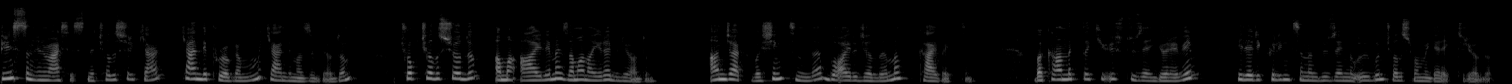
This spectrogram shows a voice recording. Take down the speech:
Princeton Üniversitesi'nde çalışırken kendi programımı kendim hazırlıyordum. Çok çalışıyordum ama aileme zaman ayırabiliyordum. Ancak Washington'da bu ayrıcalığımı kaybettim. Bakanlıktaki üst düzey görevim Hillary Clinton'ın düzenine uygun çalışmamı gerektiriyordu.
